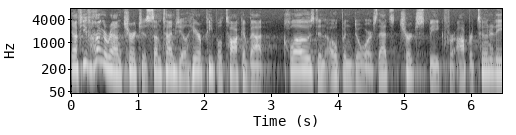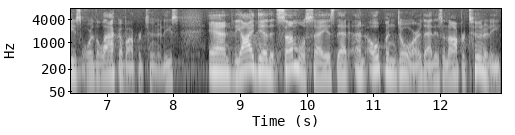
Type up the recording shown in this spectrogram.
Now, if you've hung around churches, sometimes you'll hear people talk about closed and open doors. That's church speak for opportunities or the lack of opportunities. And the idea that some will say is that an open door, that is an opportunity,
